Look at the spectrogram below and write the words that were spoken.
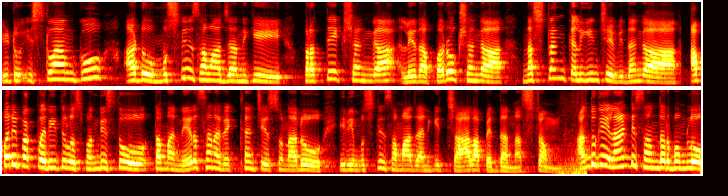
ఇటు ఇస్లాంకు అటు ముస్లిం సమాజానికి ప్రత్యక్షంగా లేదా పరోక్షంగా నష్టం కలిగించే విధంగా అపరిపక్వ రీతిలో స్పందిస్తూ తమ నిరసన వ్యక్తం చేస్తున్నారు. ఇది ముస్లిం సమాజానికి చాలా పెద్ద నష్టం. అందుకే ఇలాంటి సందర్భంలో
